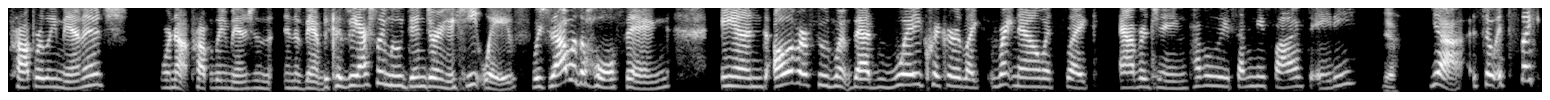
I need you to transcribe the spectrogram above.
properly manage we're not properly managed in the, in the van because we actually moved in during a heat wave, which that was a whole thing. And all of our food went bad way quicker. Like right now, it's like averaging probably 75 to 80. Yeah. Yeah. So it's like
